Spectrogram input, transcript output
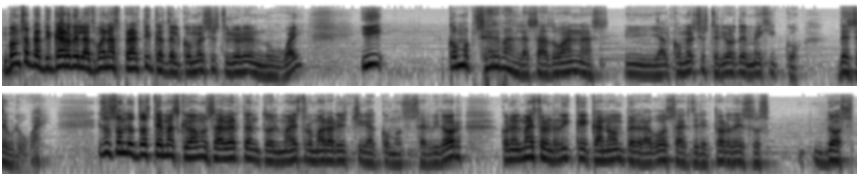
Y vamos a platicar de las buenas prácticas del comercio exterior en Uruguay y cómo observan las aduanas y al comercio exterior de México desde Uruguay. Esos son los dos temas que vamos a ver tanto el maestro Maro Arechiga como su servidor, con el maestro Enrique Canón Pedragosa, exdirector de esos dos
